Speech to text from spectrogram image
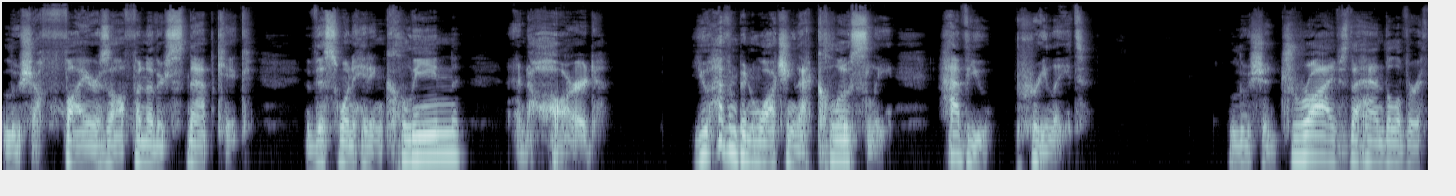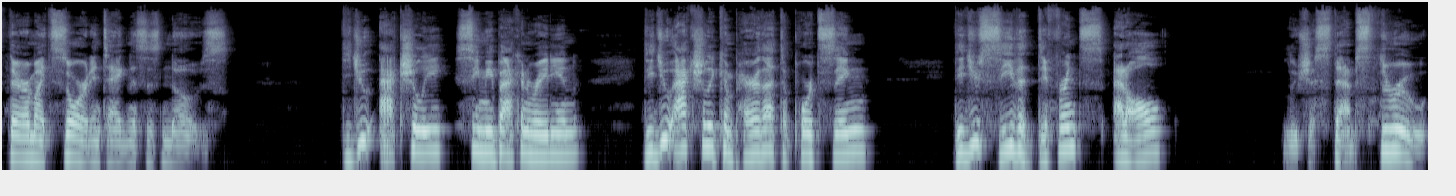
Lucia fires off another snap kick, this one hitting clean and hard. You haven't been watching that closely, have you, prelate? Lucia drives the handle of her aetheramite sword into Agnes's nose. Did you actually see me back in Radian? Did you actually compare that to Port Sing? Did you see the difference at all? Lucia stabs through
